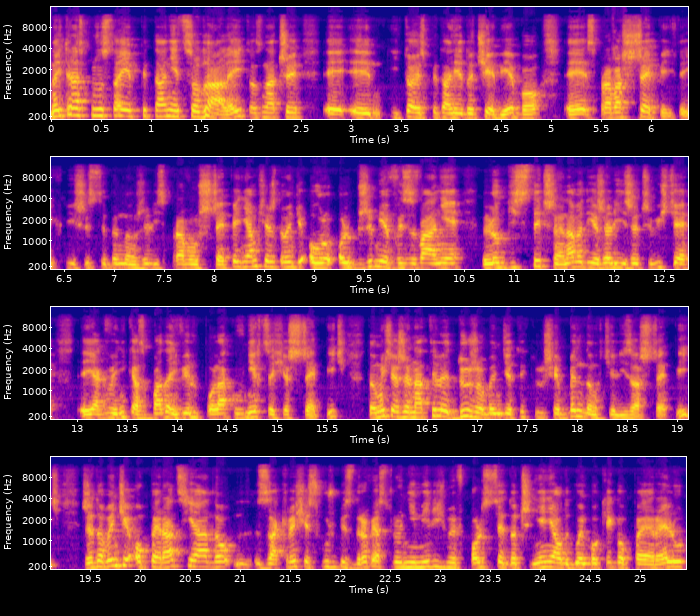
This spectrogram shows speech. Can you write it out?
No i teraz pozostaje pytanie, co dalej, to znaczy, i to jest pytanie do ciebie, bo sprawa szczepień, w tej chwili wszyscy będą żyli sprawą szczepień, ja myślę, że to będzie olbrzymie wyzwanie logistyczne, nawet jeżeli rzeczywiście, jak wynika z badań, wielu Polaków nie chce się szczepić, to myślę, że na tyle dużo będzie tych, którzy się będą chcieli zaszczepić, że to będzie operacja no, w zakresie służby zdrowia, z którą nie mieliśmy w Polsce do czynienia od głębokiego PRL-u,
